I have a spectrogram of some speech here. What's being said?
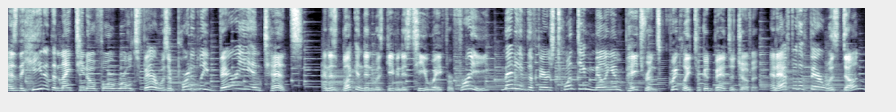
as the heat at the 1904 World's Fair was reportedly very intense. And as Blechynden was giving his tea away for free, many of the fair's 20 million patrons quickly took advantage of it. And after the fair was done,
